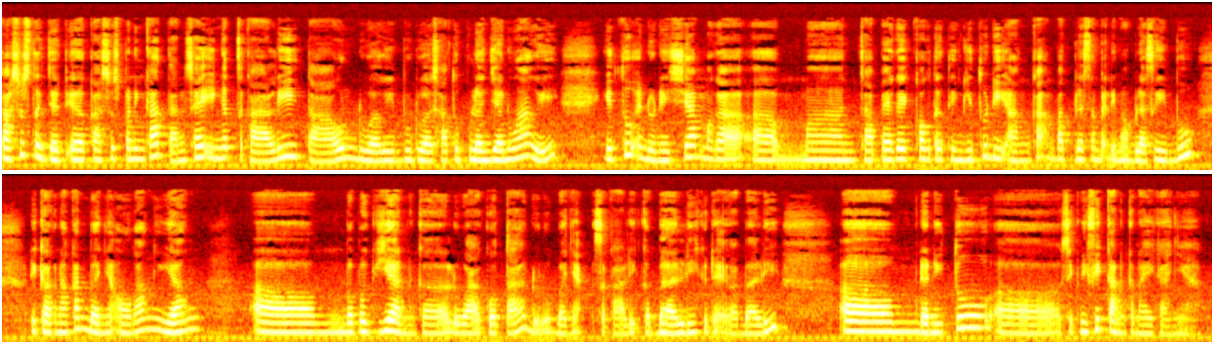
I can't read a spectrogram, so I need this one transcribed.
kasus terjadi eh, kasus peningkatan saya ingat sekali tahun 2021 bulan Januari itu Indonesia maka, uh, mencapai rekor tertinggi itu di angka 14 sampai 15 ribu dikarenakan banyak orang yang um, bepergian ke luar kota dulu banyak sekali ke Bali ke daerah Bali um, dan itu uh, signifikan kenaikannya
